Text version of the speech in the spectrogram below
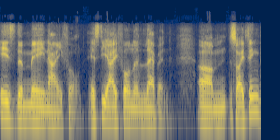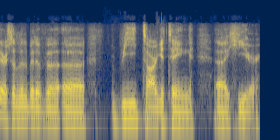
is the main iPhone. It's the iPhone 11. Um, so I think there's a little bit of a retargeting uh, here.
